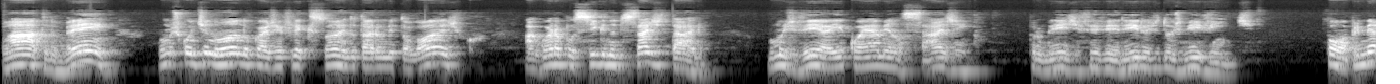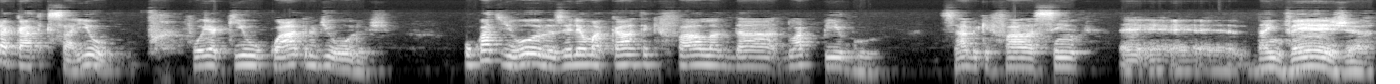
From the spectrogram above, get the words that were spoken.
Olá, tudo bem? Vamos continuando com as reflexões do tarô mitológico, agora para o signo de Sagitário. Vamos ver aí qual é a mensagem para o mês de fevereiro de 2020. Bom, a primeira carta que saiu foi aqui o Quatro de Ouros. O Quatro de Ouros ele é uma carta que fala da, do apego, sabe? Que fala assim é, é, da inveja,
